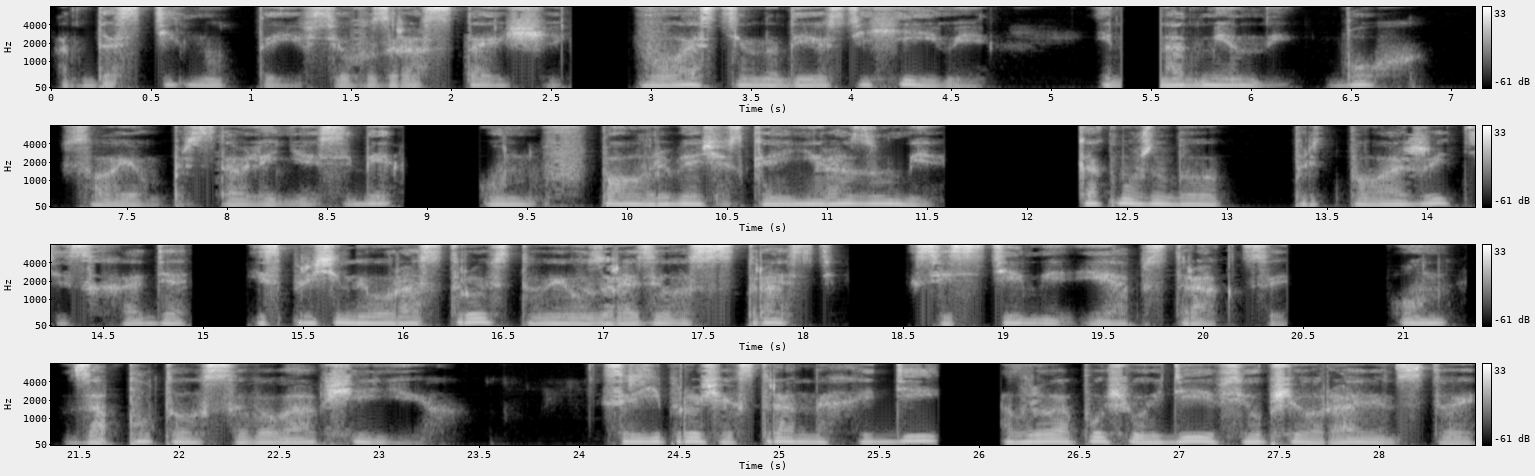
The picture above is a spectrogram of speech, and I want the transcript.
от достигнутой и все возрастающей власти над ее стихиями, и надменный Бог в своем представлении о себе, он впал в ребяческое неразумие. Как можно было предположить, исходя из причин его расстройства, его заразила страсть к системе и абстракции. Он запутался в обобщениях. Среди прочих странных идей обрела почву идеи всеобщего равенства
